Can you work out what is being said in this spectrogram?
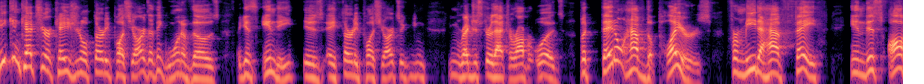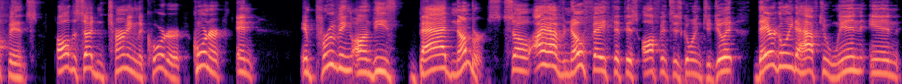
He can catch your occasional 30 plus yards. I think one of those against Indy is a 30 plus yards. So you can, you can register that to Robert Woods but they don't have the players for me to have faith in this offense all of a sudden turning the quarter corner and improving on these bad numbers. So I have no faith that this offense is going to do it. They are going to have to win in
